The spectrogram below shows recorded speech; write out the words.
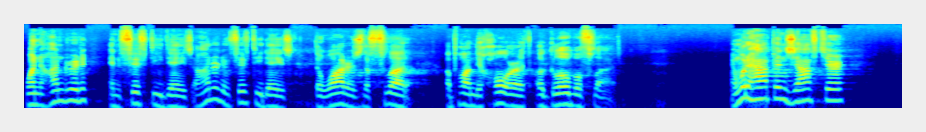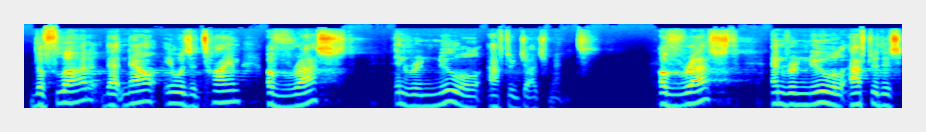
150 days. 150 days, the waters, the flood upon the whole earth, a global flood. And what happens after the flood? That now it was a time of rest and renewal after judgment, of rest and renewal after this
